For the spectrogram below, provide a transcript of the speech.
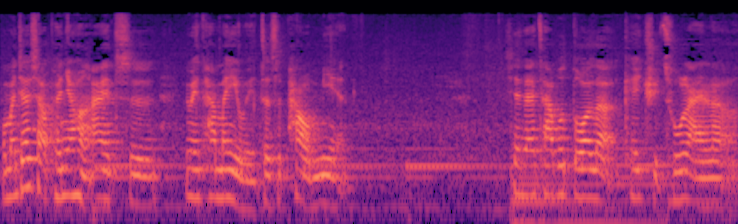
我们家小朋友很爱吃，因为他们以为这是泡面。现在差不多了，可以取出来了。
